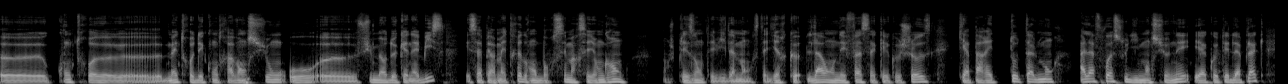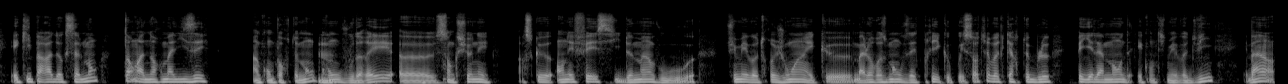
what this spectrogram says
euh, contre euh, mettre des contraventions aux euh, fumeurs de cannabis et ça permettrait de rembourser Marseille en grand. Non, je plaisante évidemment. C'est-à-dire que là, on est face à quelque chose qui apparaît totalement à la fois sous-dimensionné et à côté de la plaque et qui paradoxalement tend à normaliser un comportement Mm. qu'on voudrait euh, sanctionner. Parce que, en effet, si demain vous fumez votre joint et que malheureusement vous êtes pris et que vous pouvez sortir votre carte bleue, payer l'amende et continuer votre vie, eh ben,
